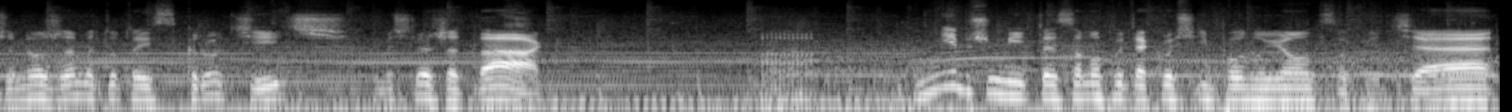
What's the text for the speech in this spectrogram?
czy możemy tutaj skrócić? Myślę, że tak. Nie brzmi ten samochód jakoś imponująco, wiecie. Ym,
